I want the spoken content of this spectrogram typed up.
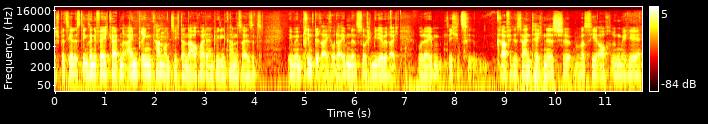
spezielles Ding, seine Fähigkeiten einbringen kann und sich dann da auch weiterentwickeln kann, sei es jetzt im, im Printbereich oder eben im Social-Media-Bereich oder eben sich jetzt Grafikdesign technisch, äh, was hier auch irgendwelche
